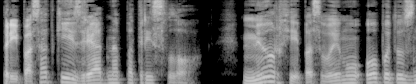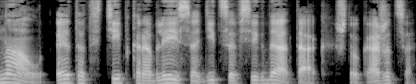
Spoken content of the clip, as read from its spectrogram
При посадке изрядно потрясло. Мёрфи по своему опыту знал, этот тип кораблей садится всегда так, что кажется,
